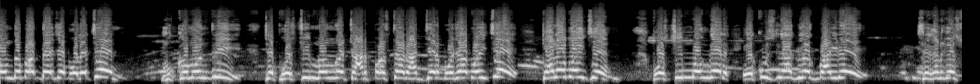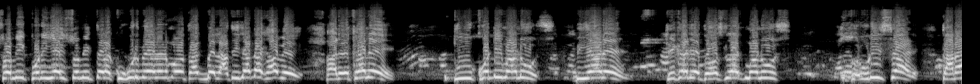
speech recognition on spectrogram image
বন্দ্যোপাধ্যায় যে বলেছেন, মুখ্যমন্ত্রী যে পশ্চিমবঙ্গ চার পাঁচটা রাজ্যের বোঝা বইছে, কেন বইছেন? পশ্চিমবঙ্গের একুশ লাখ লোক বাইরে, সেখানকার শ্রমিক, পরিযায়ী শ্রমিক, তারা কুকুর বেড়ালের মতো থাকবে, লাঠি চাটা খাবে। আর এখানে দু কোটি মানুষ বিহারের ঠিক আছে, দশ লাখ মানুষ উড়িষ্যার, তারা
